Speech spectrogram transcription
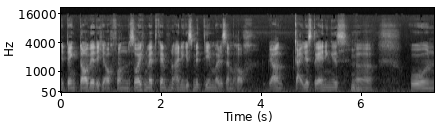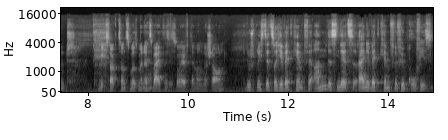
ich denke, da werde ich auch von solchen Wettkämpfen einiges mitnehmen, weil es einfach auch ja, ein geiles Training ist. Mhm. Äh, und wie gesagt, sonst muss man in der zweiten Saisonhälfte mal schauen. du sprichst jetzt solche Wettkämpfe an, das sind jetzt reine Wettkämpfe für Profis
